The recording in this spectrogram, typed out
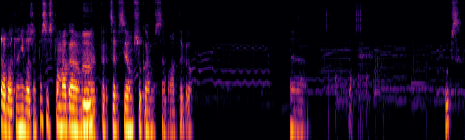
Dobra, to nieważne. Po prostu wspomagam Mm. percepcją, szukam sama tego. E... Ups.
